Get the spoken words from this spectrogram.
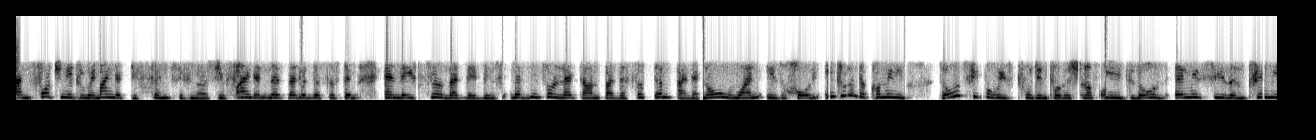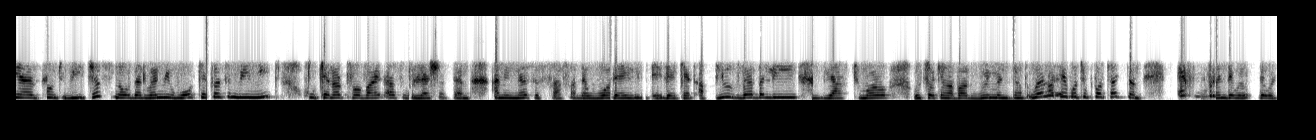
unfortunately, when you find a defensiveness, you find a nurse that with the system, and they feel that they've been they've been so let down by the system, by the no one is holding, including the community. Those people we've put in position of needs, those MECs and premiers, we just know that when we walk a person we meet who cannot provide us, we lash at them. I mean, nurses suffer. They, they, they, they get abused verbally. Yeah, tomorrow we're talking about women. We're not able to protect them. Every, they were, they were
